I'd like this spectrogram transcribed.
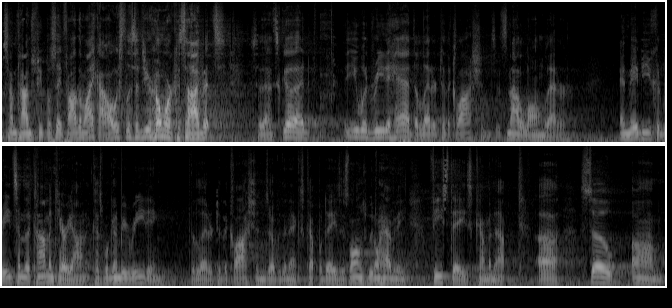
sometimes people say, Father Mike, I always listen to your homework assignments, so that's good, that you would read ahead the letter to the Colossians. It's not a long letter. And maybe you could read some of the commentary on it, because we're going to be reading the letter to the Colossians over the next couple days, as long as we don't have any feast days coming up. Uh, so, um,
